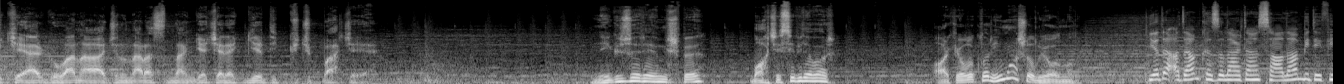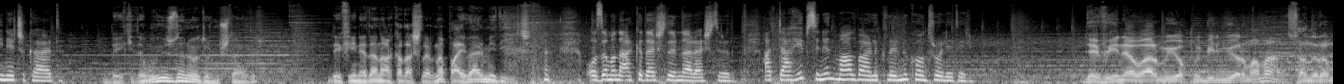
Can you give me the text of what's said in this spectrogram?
iki erguvan ağacının arasından geçerek girdik küçük bahçeye. Ne güzel evmiş be. Bahçesi bile var. Arkeologlar iyi maaş alıyor olmalı. Ya da adam kazılardan sağlam bir define çıkardı. Belki de bu yüzden öldürmüşlerdir. Defineden arkadaşlarına pay vermediği için. O zaman arkadaşlarını araştıralım. Hatta hepsinin mal varlıklarını kontrol edelim. Define var mı yok mu bilmiyorum ama sanırım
